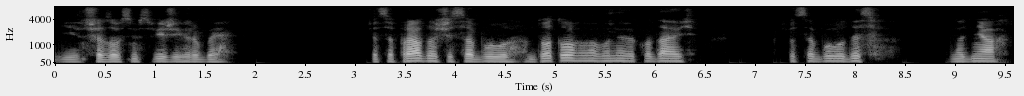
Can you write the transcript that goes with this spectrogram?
І ще зовсім свіжі гриби. Чи це правда, чи це було до того вони викладають, що це було десь на днях,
